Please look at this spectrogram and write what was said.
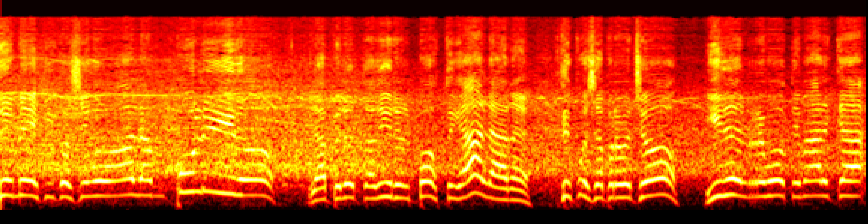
de México. Llegó Alan Pulido. La pelota dio en el poste. Alan después aprovechó y del rebote marca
